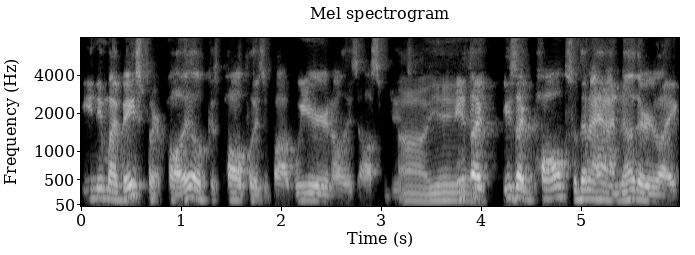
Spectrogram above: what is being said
he knew my bass player Paul Ill because Paul plays with Bob Weir and all these awesome dudes. Oh yeah. Yeah. he's like he's like Paul. So then I had another like,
